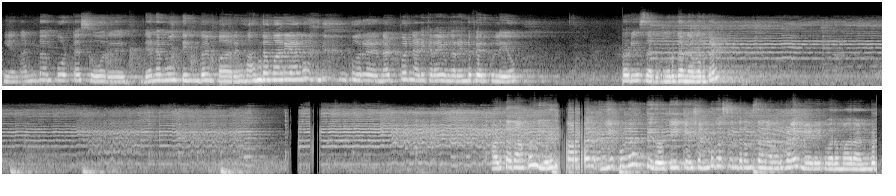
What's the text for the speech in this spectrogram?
என் நண்பன் போட்ட சோறு தினமும் தின்பேன் பாரு. அந்த மாதிரியான ஒரு நட்புன்னு நினைக்கிறேன் இவங்க ரெண்டு பேருக்குள்ளேயும். ப்ரொடியூசர் முருகன் அவர்கள். அடுத்ததாக எழுத்தாளர் இயக்குனர் திரு T. K. Shanmuga Sundaram sir அவர்களை மேடைக்கு வருமாறு அன்பு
